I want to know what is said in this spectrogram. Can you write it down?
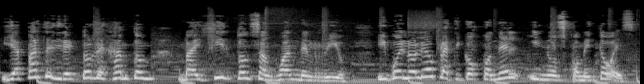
y aparte director de Hampton by Hilton San Juan del Río. Y bueno, Leo platicó con él y nos comentó esto.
